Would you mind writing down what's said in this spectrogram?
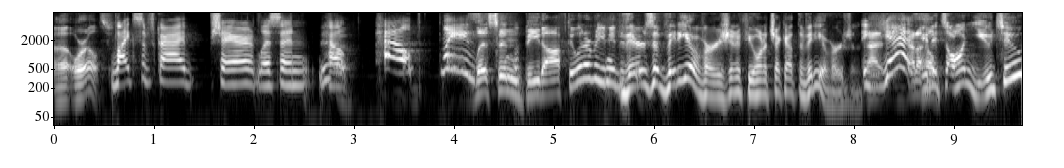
Uh, or else. Like, subscribe, share, listen, help, help, please. Listen, beat off, do whatever you need to There's a video version if you want to check out the video version. that- yes, And help. it's on YouTube?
